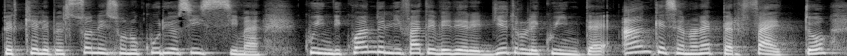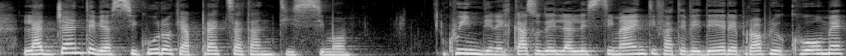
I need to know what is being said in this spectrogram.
perché le persone sono curiosissime, quindi quando gli fate vedere dietro le quinte, anche se non è perfetto, la gente vi assicuro che apprezza tantissimo. Quindi nel caso degli allestimenti fate vedere proprio come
